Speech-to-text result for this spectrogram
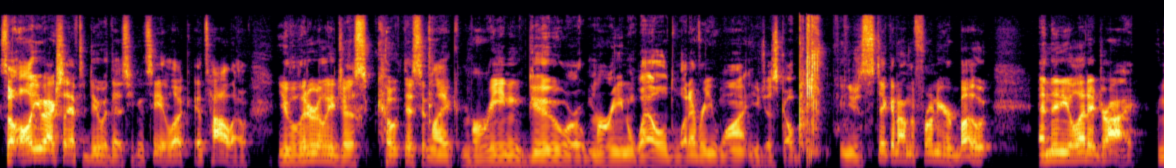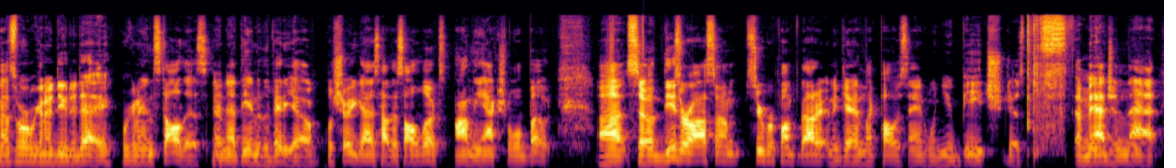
So all you actually have to do with this, you can see, look, it's hollow. You literally just coat this in like marine goo or marine weld, whatever you want, and you just go and you just stick it on the front of your boat and then you let it dry. And that's what we're gonna do today. We're gonna install this, and at the end of the video, we'll show you guys how this all looks on the actual boat. Uh, so these are awesome, super pumped about it. And again, like Paul was saying, when you beach, just imagine that.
